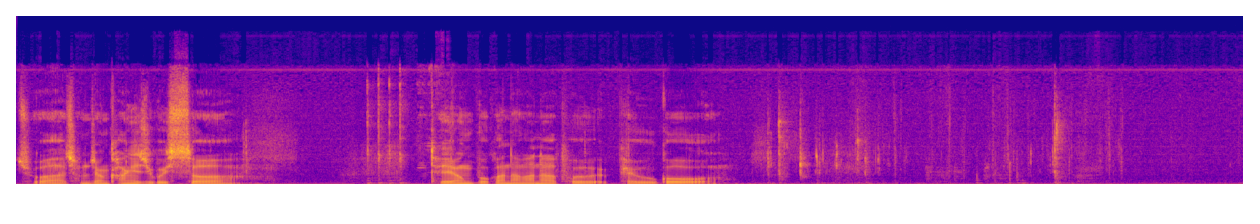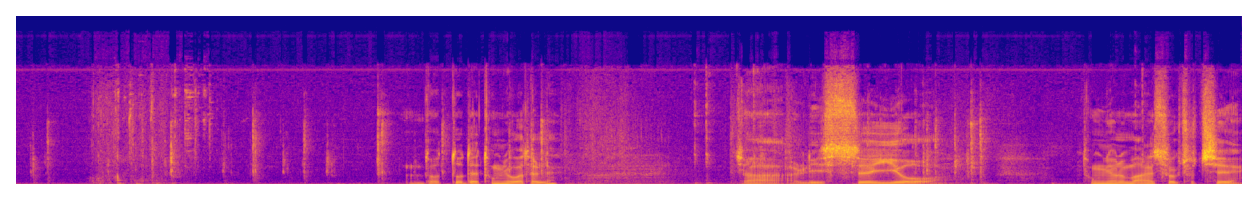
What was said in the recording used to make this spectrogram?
좋아, 점점 강해지고 있어. 대형 보관함 하나 보- 배우고 너 또 내 동료가 될래? 자, 리스 2호. 동료는 많을수록 좋지.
